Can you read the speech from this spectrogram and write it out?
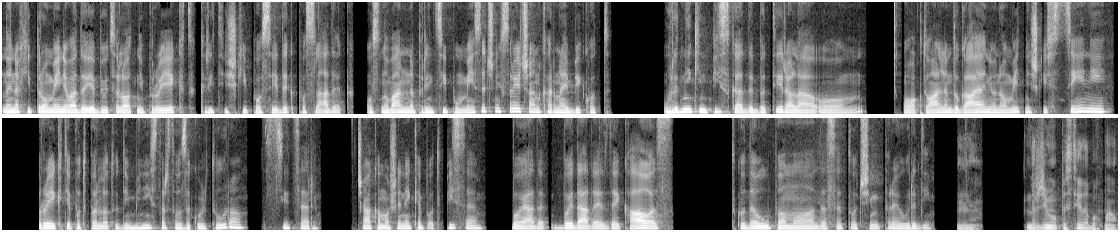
Naj na hitro omenjava, da je bil celotni projekt kritiški posedek posladek osnovan na principu mesečnih srečanj, kar naj bi kot urednik in piska debatirala o, o aktualnem dogajanju na umetniški sceni. Projekt je podprlo tudi Ministrstvo za kulturo, sicer čakamo še neke podpise, bojda, bojda da je zdaj kaos, tako da upamo, da se to čim prej uredi. Ja. Držimo pesti, da bo malo.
